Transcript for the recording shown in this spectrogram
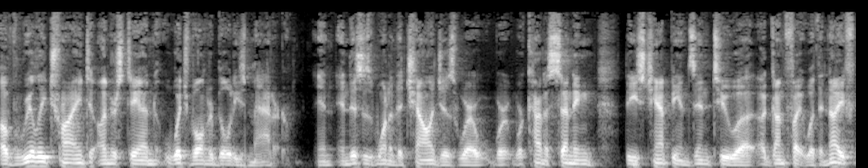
of really trying to understand which vulnerabilities matter. And, and this is one of the challenges where we're, we're kind of sending these champions into a, a gunfight with a knife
